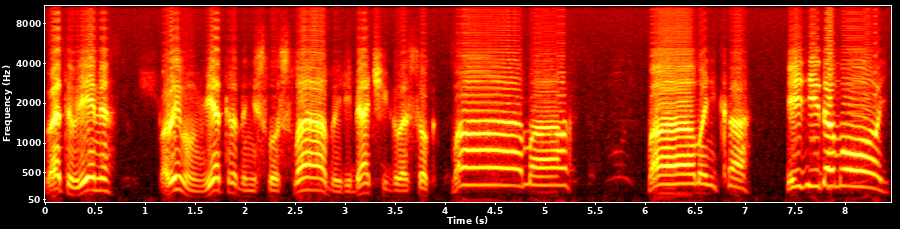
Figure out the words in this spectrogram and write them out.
В это время порывом ветра донесло слабый ребячий голосок. «Мама! Мамонька, иди домой!»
